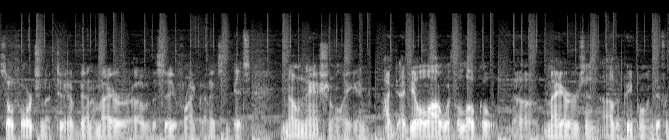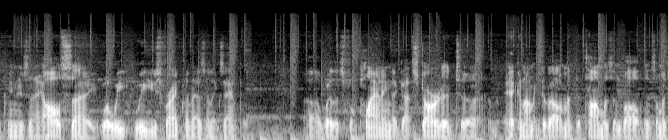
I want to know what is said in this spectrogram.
so fortunate to have been a mayor of the city of Franklin. It's it's known nationally, and I, I deal a lot with the local uh, mayors and other people in different communities, and they all say, "Well, we we use Franklin as an example." Uh, whether it's from planning that got started to economic development that Tom was involved in so much.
